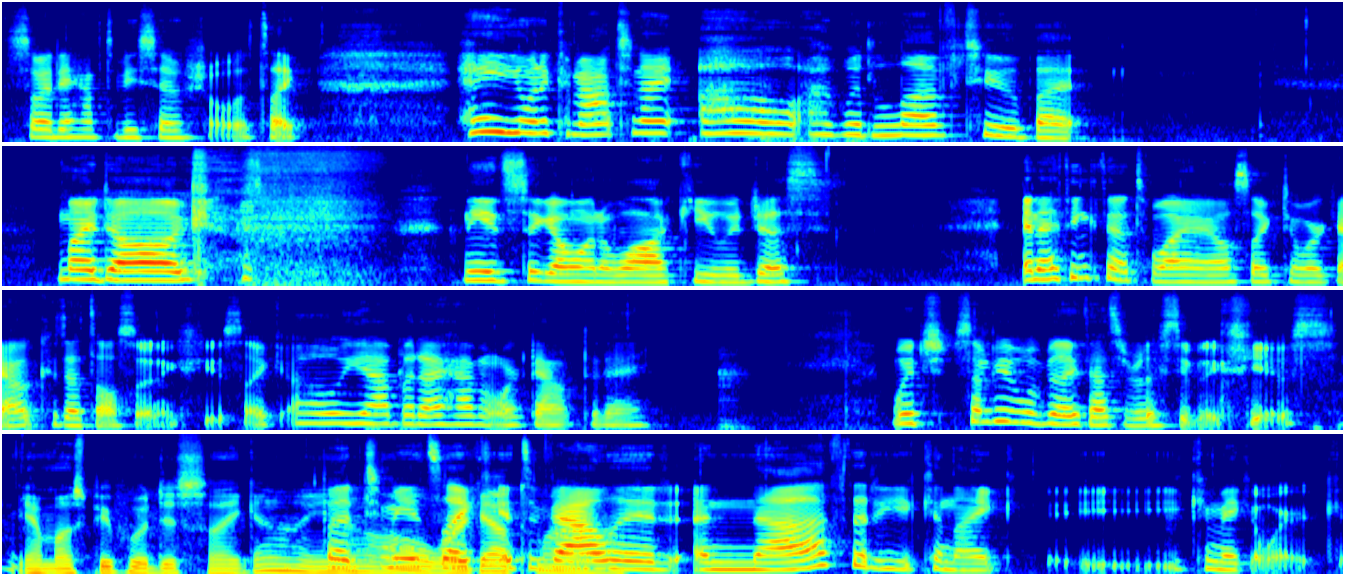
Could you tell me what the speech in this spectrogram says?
so I didn't have to be social. It's like, hey, you want to come out tonight? Oh, I would love to, but my dog needs to go on a walk. You would just. And I think that's why I also like to work out because that's also an excuse. Like, oh, yeah, but I haven't worked out today. Which some people would be like, that's a really stupid excuse. Yeah, most people would just like, oh, you But know, to me, I'll it's like it's tomorrow." valid enough that you can like you can make it work.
